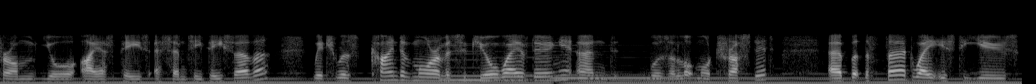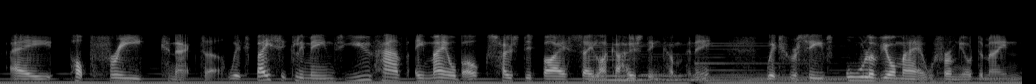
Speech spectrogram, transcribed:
from your ISP's SMTP server, which was kind of more of a secure way of doing it and was a lot more trusted. Uh, but the third way is to use a POP3 connector, which basically means you have a mailbox hosted by, say, like a hosting company, which receives all of your mail from your domain,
